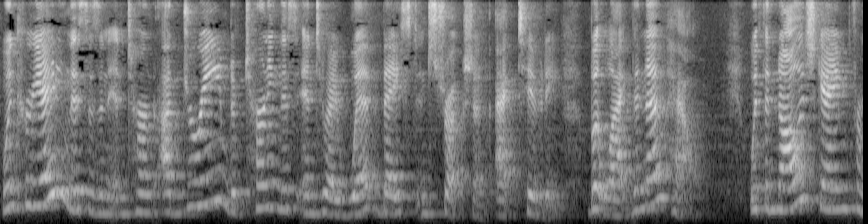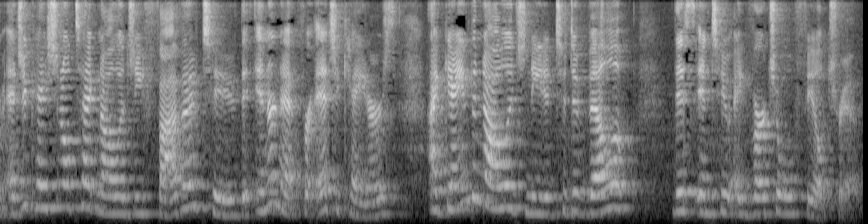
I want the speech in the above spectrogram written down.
When creating this as an intern, I dreamed of turning this into a web-based instruction activity, but lacked the know-how. With the knowledge gained from Educational Technology 502, the Internet for Educators, I gained the knowledge needed to develop this into a virtual field trip.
